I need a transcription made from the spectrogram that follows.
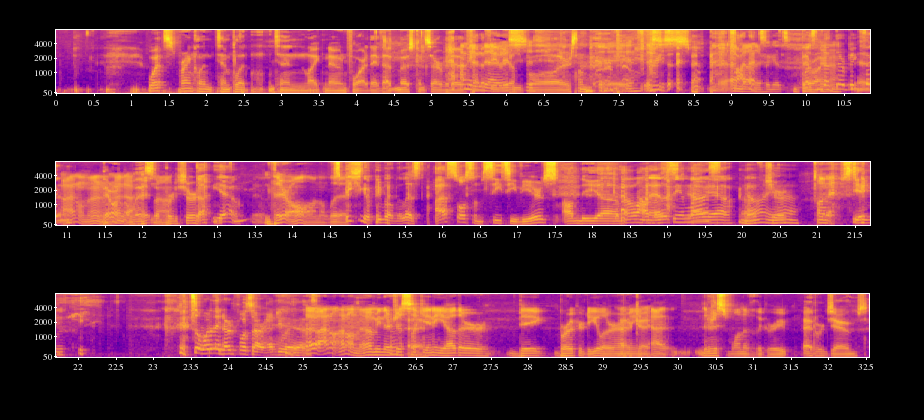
What's Franklin Templeton like known for? Are they the most conservative I mean, no, pedophilia it's people or something? it's just another- Financing it. They Wasn't were- that their big thing? I don't know. They're on the I- I list. I'm pretty sure. yeah. They're all on the list. Speaking of people on the list, I saw some CTVers on the um, Oh, on the Epstein list? Oh, yeah, yeah, Oh, for sure. yeah. on the Epstein list. so what are they known for? Sorry, I do realize. Oh, I don't. I don't know. I mean, they're just like any other big broker dealer. I mean, Okay. uh, they're just one of the group. Edward Jones.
